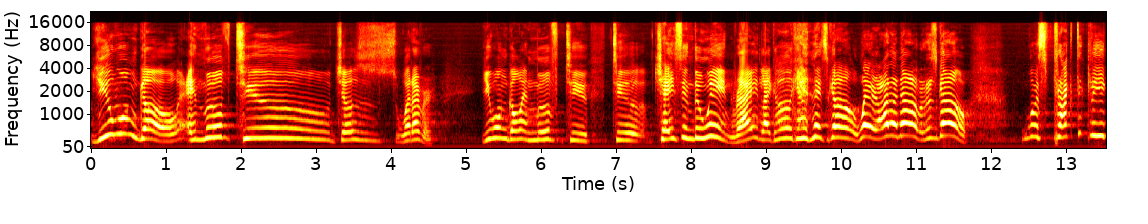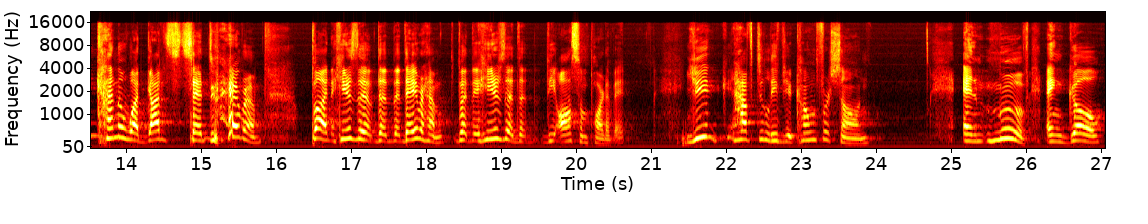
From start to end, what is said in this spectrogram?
you won't go and move to just whatever. You won't go and move to, to chasing the wind, right? Like, oh, okay, let's go. Where? I don't know, let's go. Was practically kind of what God said to Abraham. But here's the, the, the, the Abraham, but here's the, the, the awesome part of it. You have to leave your comfort zone and move and go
